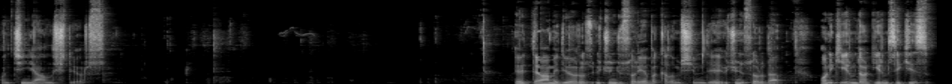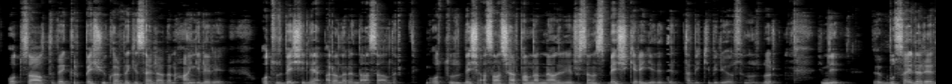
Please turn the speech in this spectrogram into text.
Onun için yanlış diyoruz. Evet devam ediyoruz. Üçüncü soruya bakalım şimdi. Üçüncü soruda 12, 24, 28, 36 ve 45 yukarıdaki sayılardan hangileri 35 ile aralarında asaldır? 35 asal çarpanlarını ayırırsanız 5 kere 7'dir. Tabii ki biliyorsunuzdur. Şimdi e, bu sayıları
